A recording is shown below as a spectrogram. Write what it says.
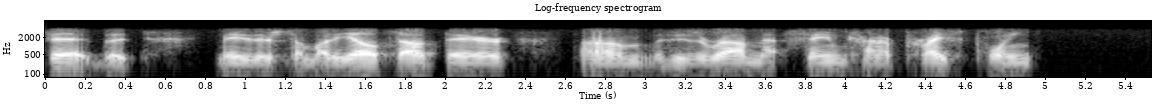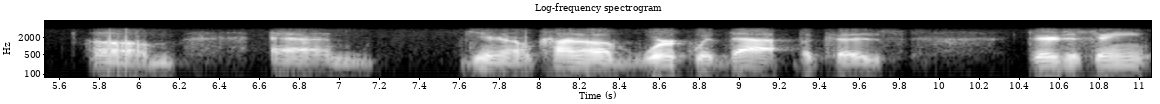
fit, but maybe there's somebody else out there um, who's around that same kind of price point. Um, and you know, kind of work with that because there just ain't.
